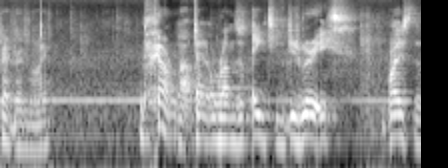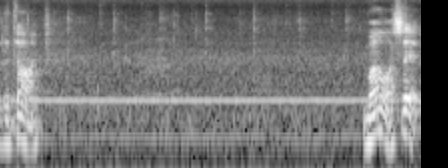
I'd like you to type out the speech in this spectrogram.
Better than my current laptop runs at 80 degrees most of the time. Well, that's it.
